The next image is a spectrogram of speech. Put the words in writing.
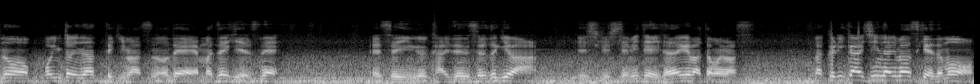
のポイントになってきますので、まあ、ぜひですねスイング改善する時は意識してみていただければと思います、まあ、繰り返しになりますけれども、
